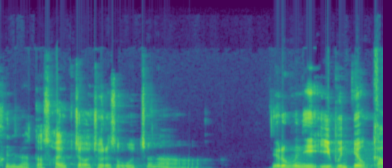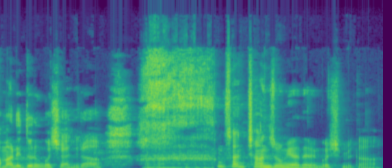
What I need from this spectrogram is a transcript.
큰일 났다. 사역자가 저래서 어쩌나. 여러분, 이, 이분요, 가만히 두는 것이 아니라 항상 찬송해야 되는 것입니다.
